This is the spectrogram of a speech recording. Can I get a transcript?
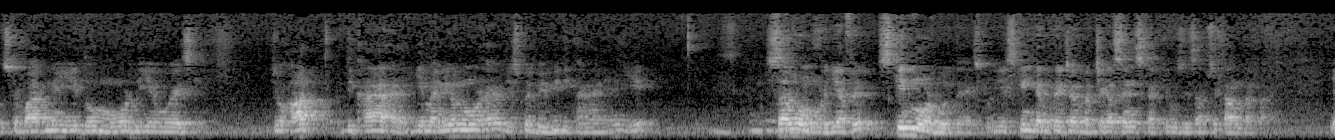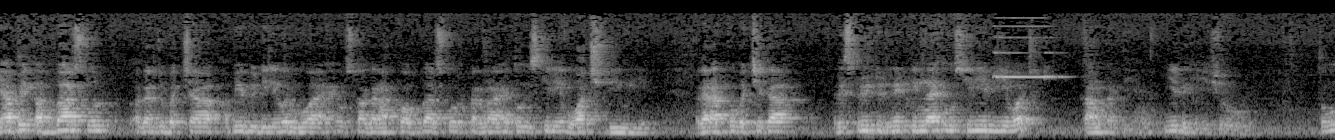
उसके बाद में ये दो मोड दिए हुए हैं इसके। जो हाथ दिखाया है, ये मैनुअल मोड है जिसपे बेबी दिखाया है, ये सर्वो मोड या फिर स्किन मोड बोलते हैं इसको। ये स्किन टेम्परेचर बच्चे का सेंस करके उस हिसाब से काम करता है। यहाँ पे एक अबगार स्कोर अगर जो बच्चा अभी अभी डिलीवर हुआ है, उसका अगर आपको अबगार स्कोर करना है तो इसके लिए वॉच दी हुई है। अगर आपको बच्चे का रेस्पिरेटरी रेट गिनना है तो उसके लिए भी ये वॉच काम करती है। ये देखिए शुरू हो तो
